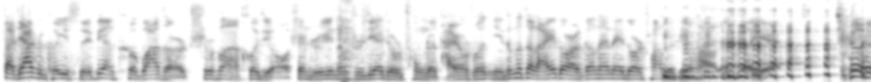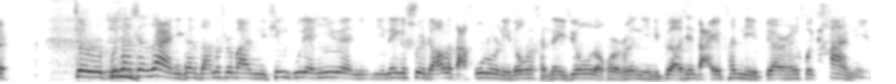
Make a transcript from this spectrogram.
大家是可以随便嗑瓜子儿、吃饭、喝酒，甚至于能直接就是冲着台上说：“你他妈再来一段，刚才那段唱的挺好的，可以。”就就是不像现在，你看咱们是吧？你听古典音乐，你你那个睡着了打呼噜，你都会很内疚的，或者说你你不小心打一喷嚏，边上人会看你的。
